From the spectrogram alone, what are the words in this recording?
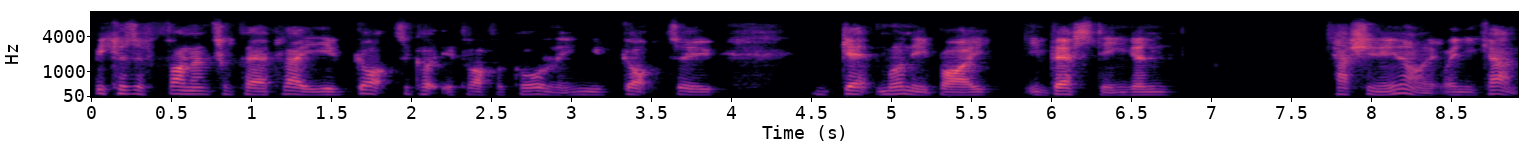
because of financial fair play. You've got to cut your cloth accordingly. and You've got to get money by investing and cashing in on it when you can.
